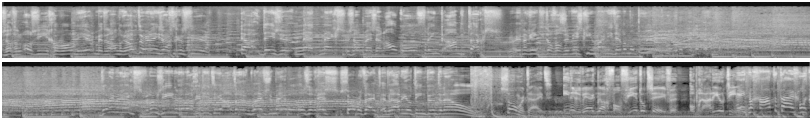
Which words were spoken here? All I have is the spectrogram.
zat een Aussie gewoon weer met een andere auto ineens achter het stuur. Ja, deze Mad Max zat met zijn alcohol flink aan de tax. En dan ging hij toch wel zijn whisky, maar niet helemaal puur. Blijf ze mailen, ons adres zomertijd.radio10.nl Zomertijd. Iedere werkdag van 4 tot 7 op Radio 10. Hé, waar gaat het eigenlijk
